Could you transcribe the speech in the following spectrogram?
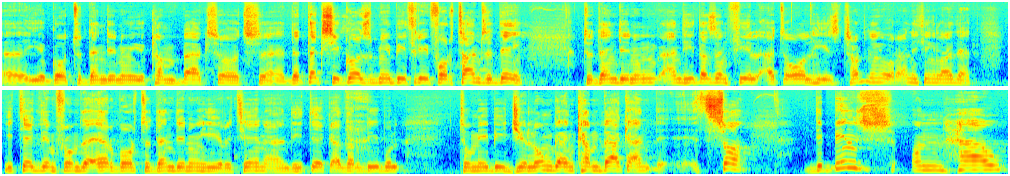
uh, you go to Dandenong, you come back, so it's, uh, the taxi goes maybe three, four times a day to Dandenong and he doesn't feel at all he is traveling or anything like that. He take them from the airport to Dandenong, he return and he take other people to maybe Geelong and come back and so depends on how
